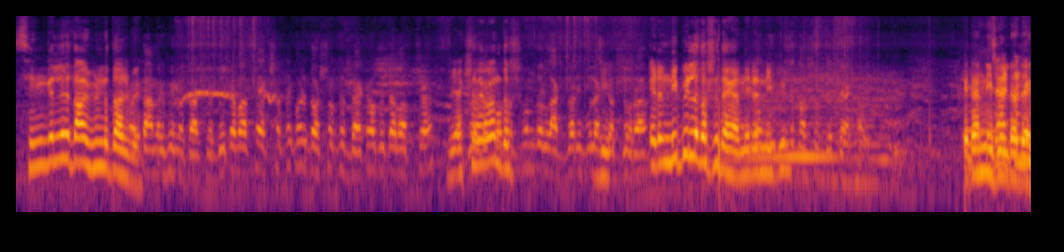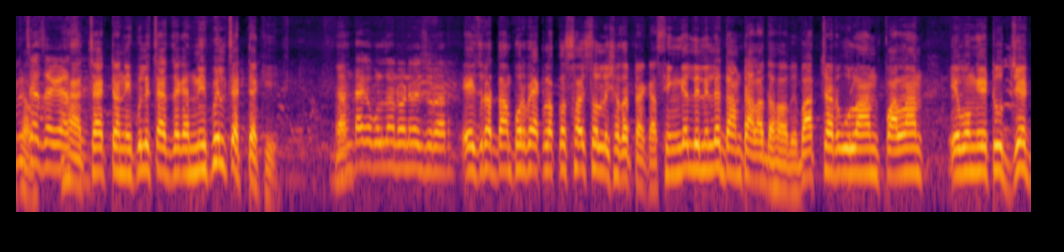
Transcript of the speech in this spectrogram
সিঙ্গেলের দামে ভিন্নতা আসবে। দামের ভিন্নতা আসবে। দুইটা বাচ্চা একসাথে করে দর্শকদের দেখাও দুইটা বাচ্চা। একসাথে করেন দর্শক- সুন্দর লাক্সারি ফুল একটা জোড়া। এটা নিপিলে দর্শক দেখান এটা নিপিলে। দর্শকদের দেখাও। এটা নিপিলটা দেখাও। হ্যাঁ চারটা নিপিলে চার জায়গা নিপিল চারটা কি? দামটাকে বলতেন রনি ভাই জোড়ার। এই জোড়ার দাম পড়বে এক লক্ষ ছয়চল্লিশ হাজার টাকা। সিঙ্গেল দিয়ে নিলে দামটা আলাদা হবে। বাচ্চার উলান পালান এবং এ টু জেড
